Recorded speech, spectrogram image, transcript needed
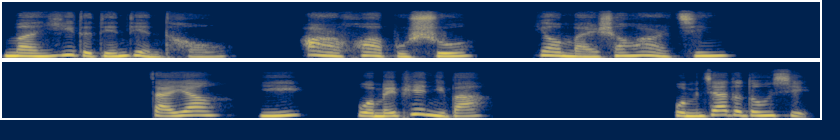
满意的点点头，二话不说要买上二斤。咋样？咦，我没骗你吧？我们家的东西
